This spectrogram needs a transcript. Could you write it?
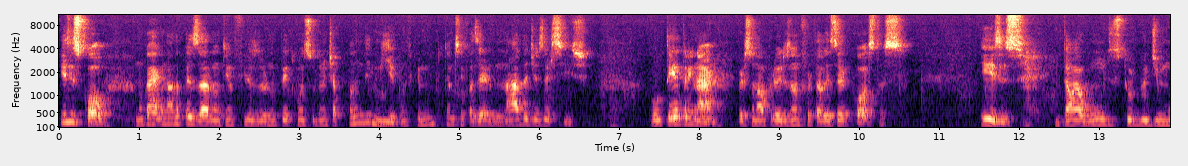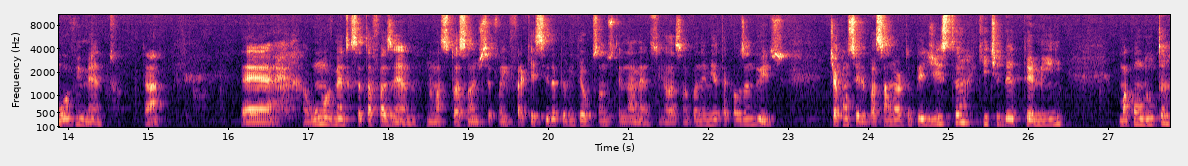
Isiscol. Não carrego nada pesado, não tenho filhos dor no peito. Começou durante a pandemia, quando fiquei muito tempo sem fazer nada de exercício. Voltei a treinar. Personal priorizando fortalecer costas. Isis. Então é algum distúrbio de movimento, tá? é, algum movimento que você está fazendo numa situação onde você foi enfraquecida pela interrupção dos treinamentos em relação à pandemia está causando isso. Te aconselho passar no ortopedista que te determine uma conduta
